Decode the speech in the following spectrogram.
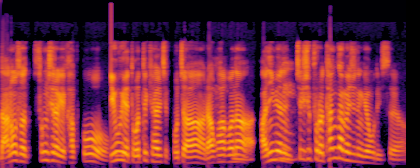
나눠서 성실하게 갚고 이후에 또 어떻게 할지 보자라고 하거나 음. 아니면 네. 70% 탕감해 주는 경우도 있어요.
